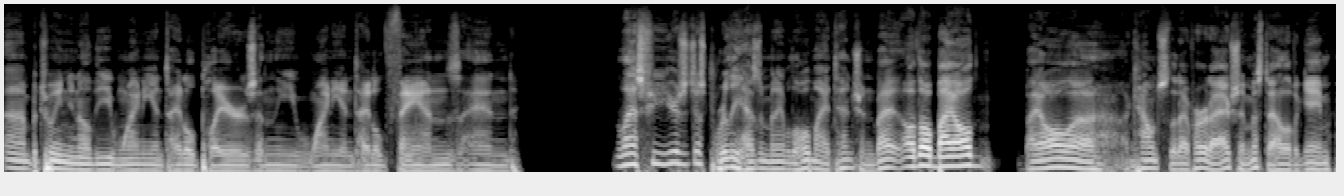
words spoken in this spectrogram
Uh, between you know the whiny entitled players and the whiny entitled fans, and the last few years, it just really hasn't been able to hold my attention. By although by all by all uh, accounts that I've heard, I actually missed a hell of a game.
